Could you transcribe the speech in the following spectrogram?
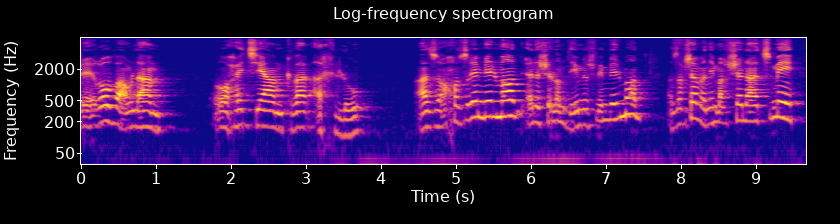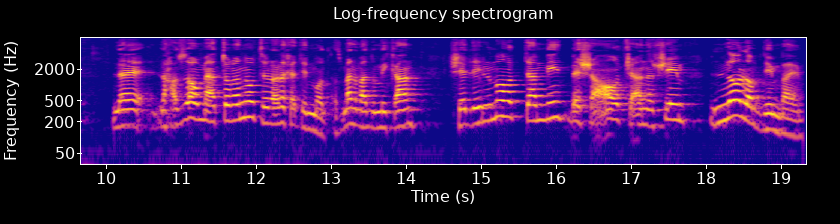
שרוב העולם או חציים כבר אכלו, אז חוזרים ללמוד, אלה שלומדים יושבים ללמוד. אז עכשיו אני מרשה לעצמי לחזור מהתורנות וללכת ללמוד. אז מה למדנו מכאן? שללמוד תמיד בשעות שאנשים לא לומדים בהם.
